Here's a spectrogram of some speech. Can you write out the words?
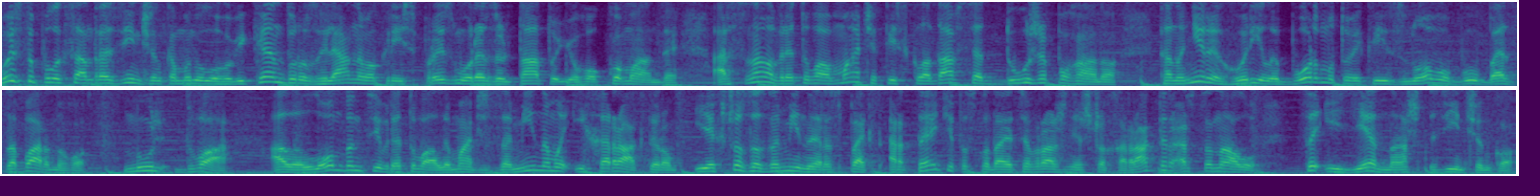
Виступ Олександра Зінченка минулого вікенду розглянемо крізь призму результату його команди. Арсенал врятував матч, який складався дуже погано. Каноніри горіли Борнмуту, який знову був без забарного 0-2. Але лондонці врятували матч замінами і характером. І якщо за заміни респект Артеті, то складається враження, що характер арсеналу це і є наш Зінченко.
